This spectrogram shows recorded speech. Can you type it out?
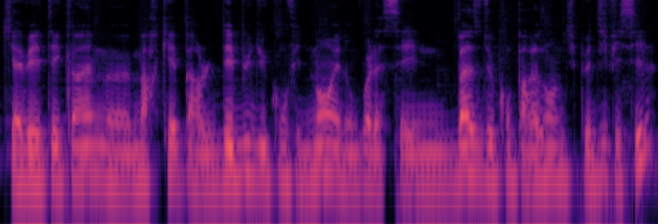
qui avait été quand même euh, marqué par le début du confinement, et donc voilà, c'est une base de comparaison un petit peu difficile.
